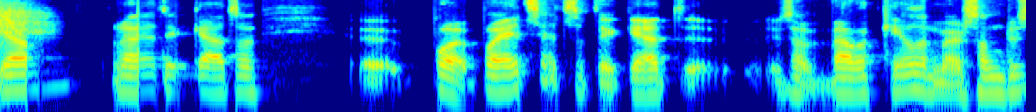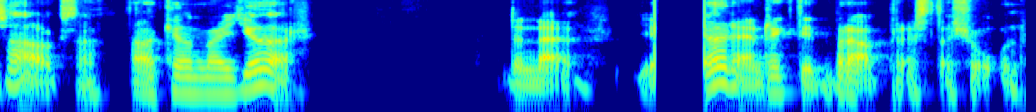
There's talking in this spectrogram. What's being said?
ja nej, jag tycker alltså eh, på, på ett sätt så tycker jag att eh, så Val Kilmer, som du sa också, Val Kilmer gör den där, gör en riktigt bra prestation.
